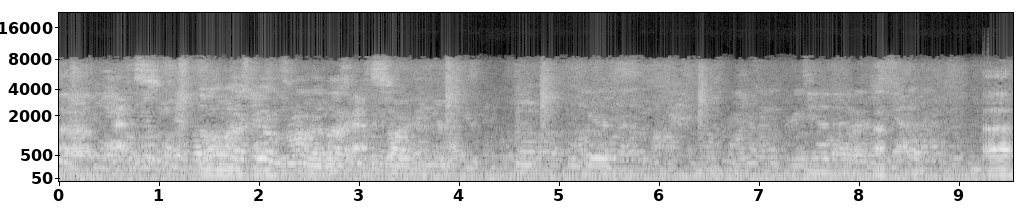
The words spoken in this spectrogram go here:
Uh, pass. Sorry. Uh,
